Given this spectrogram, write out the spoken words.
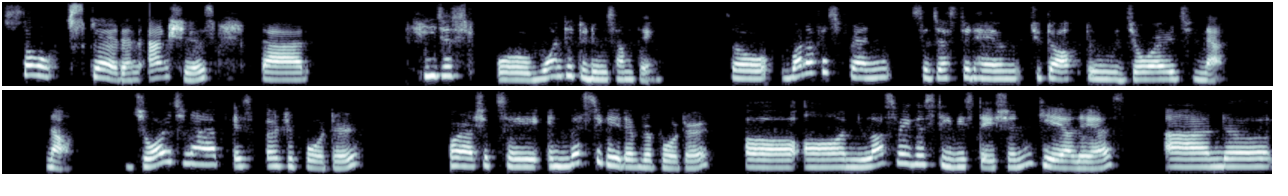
so scared and anxious that he just uh, wanted to do something. So one of his friends suggested him to talk to George Knapp. Now, George Knapp is a reporter, or I should say, investigative reporter uh, on Las Vegas TV station KLAS, and uh,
